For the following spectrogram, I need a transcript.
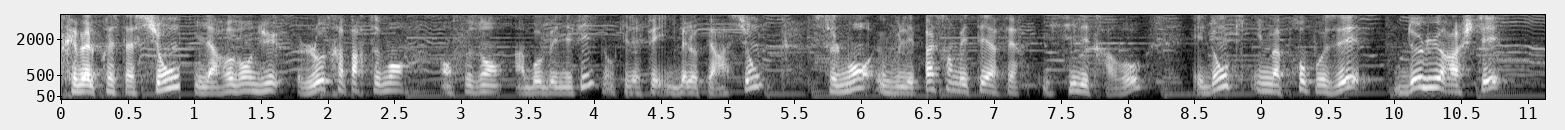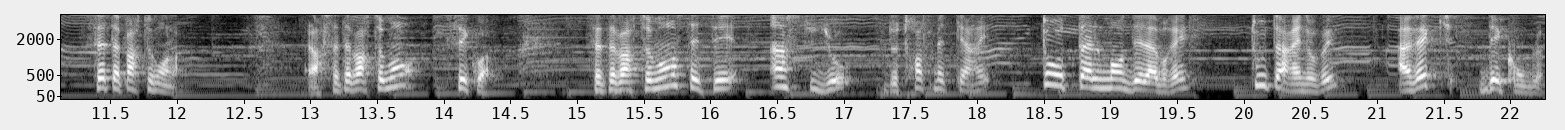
très belles prestations. Il a revendu l'autre appartement en faisant un beau bénéfice. Donc il a fait une belle opération. Seulement, il ne voulait pas s'embêter à faire ici les travaux. Et donc il m'a proposé de lui racheter cet appartement-là. Alors cet appartement, c'est quoi? Cet appartement, c'était un studio de 30 mètres carrés, totalement délabré, tout à rénover, avec des combles.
